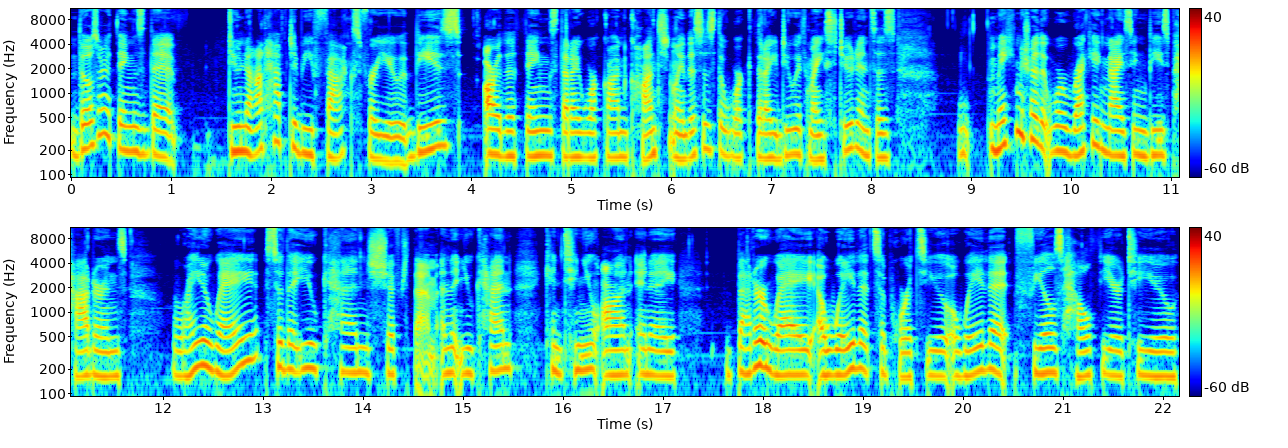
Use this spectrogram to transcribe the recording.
Those are things that do not have to be facts for you. These are the things that I work on constantly. This is the work that I do with my students is making sure that we're recognizing these patterns right away so that you can shift them and that you can continue on in a better way, a way that supports you, a way that feels healthier to you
